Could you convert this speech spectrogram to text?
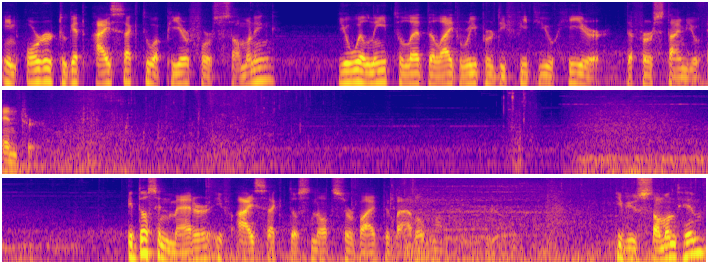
in order to get Isaac to appear for summoning, you will need to let the Light Reaper defeat you here the first time you enter. It doesn't matter if Isaac does not survive the battle. If you summoned him,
